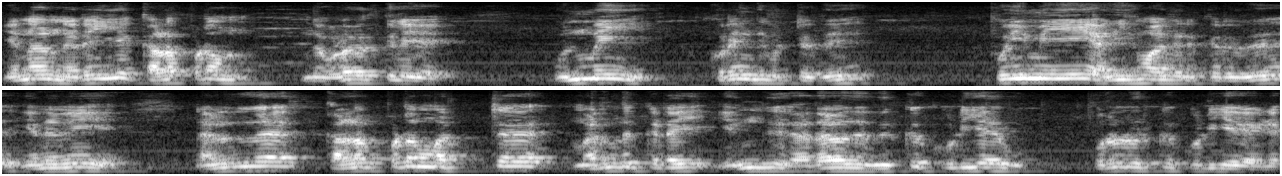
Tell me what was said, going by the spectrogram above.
ஏன்னா நிறைய கலப்படம் இந்த உலகத்திலே உண்மை குறைந்து விட்டது. பொய்மையே அதிகமாக இருக்கிறது. எனவே நல்ல கலப்படமற்ற மருந்து கடை எங்கு அதாவது விற்கக்கூடிய பொருள் விற்கக்கூடிய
